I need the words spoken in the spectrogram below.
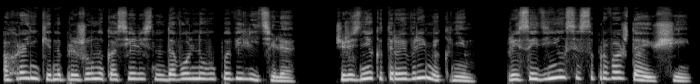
Охранники напряженно косились на довольного повелителя. Через некоторое время к ним присоединился сопровождающий.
